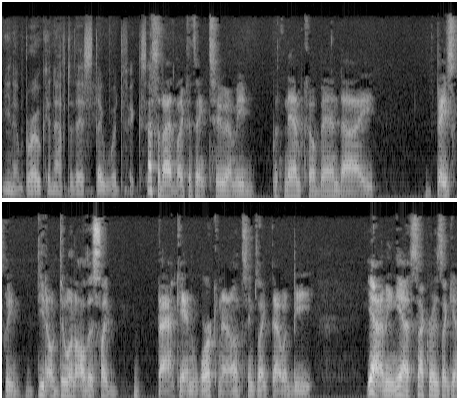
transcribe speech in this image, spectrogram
you know broken after this, they would fix it. That's what I'd like to think too. I mean, with Namco Bandai basically, you know, doing all this like back end work now, it seems like that would be yeah, I mean, yeah, Sakurai's like, yeah,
